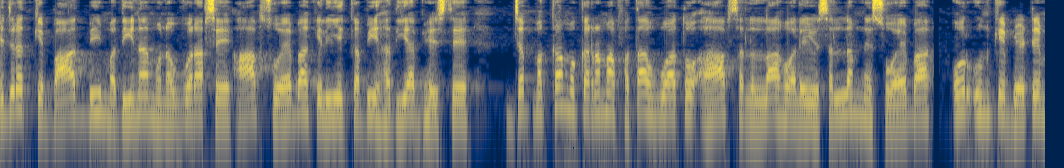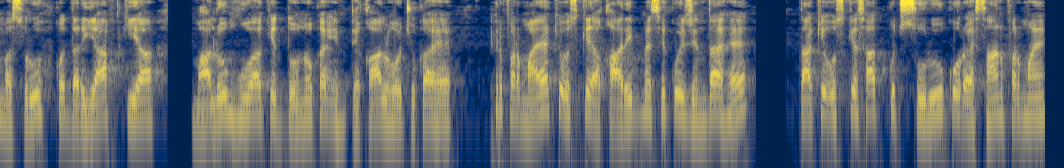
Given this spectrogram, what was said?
ہجرت کے بعد بھی مدینہ منورہ سے آپ سویبہ کے لیے کبھی ہدیہ بھیجتے۔ جب مکہ مکرمہ فتح ہوا تو آپ صلی اللہ علیہ وسلم نے سویبہ اور ان کے بیٹے مصروف کو دریافت کیا۔ معلوم ہوا کہ دونوں کا انتقال ہو چکا ہے۔ پھر فرمایا کہ اس کے اقارب میں سے کوئی زندہ ہے؟ تاکہ اس کے ساتھ کچھ سلوک اور احسان فرمائیں۔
